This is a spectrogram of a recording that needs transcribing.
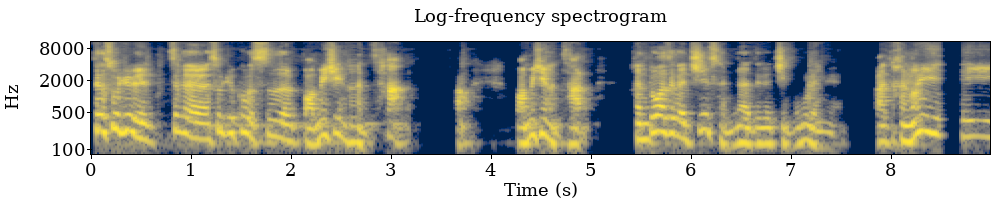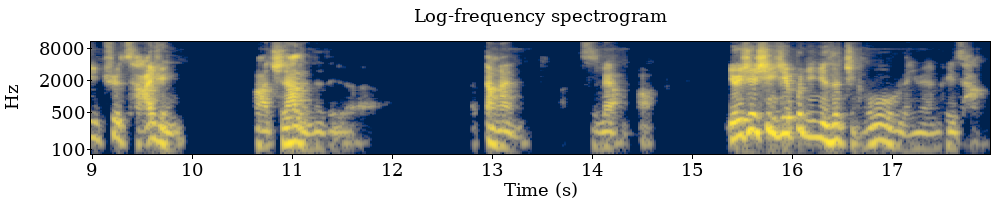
这个数据这个数据库是保密性很差的啊，保密性很差的，很多这个基层的这个警务人员啊，很容易去查询啊其他人的这个档案资料啊。有一些信息不仅仅是警务人员可以查，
